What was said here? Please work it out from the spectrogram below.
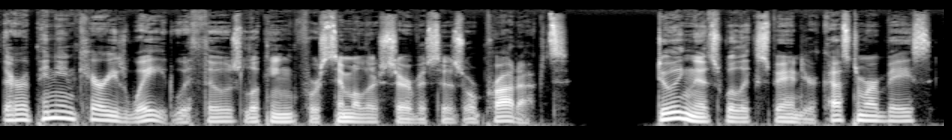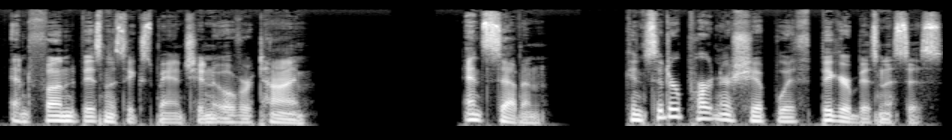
their opinion carries weight with those looking for similar services or products. Doing this will expand your customer base and fund business expansion over time. And seven, consider partnership with bigger businesses.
